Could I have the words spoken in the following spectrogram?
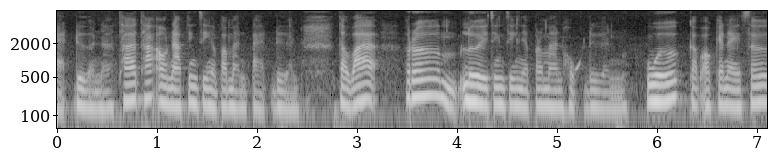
8 เดือนนะถ้าถ้าเอานับจริงๆประมาณ 8 เดือน แต่ว่าเริ่มเลยจริงๆเนี่ยประมาณ 6 เดือน Work กับ Organizer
